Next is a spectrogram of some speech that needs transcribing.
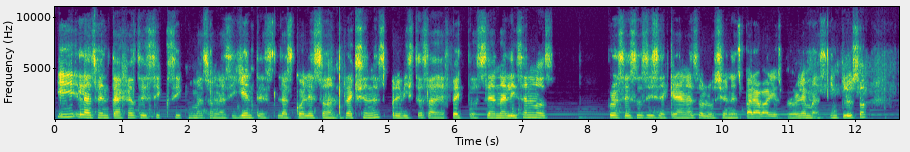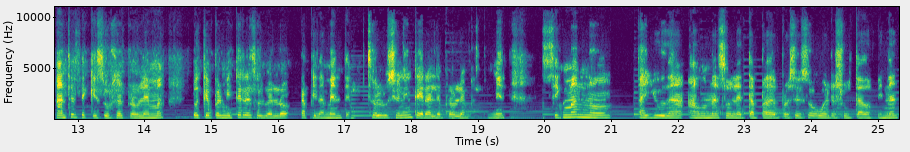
Y las ventajas de Six Sigma son las siguientes, las cuales son reacciones previstas a defectos. Se analizan los procesos y se crean las soluciones para varios problemas, incluso antes de que surja el problema, lo que permite resolverlo rápidamente. Solución integral de problemas también. Sigma no ayuda a una sola etapa del proceso o el resultado final.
